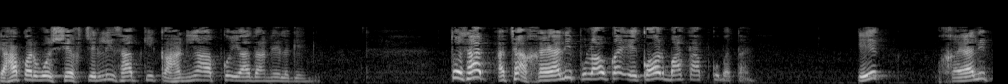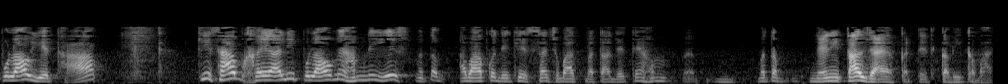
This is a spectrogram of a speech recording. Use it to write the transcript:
यहाँ पर वो शेख चिल्ली साहब की कहानियाँ आपको याद आने लगेंगी। तो साहब अच्छा ख्याली पुलाव का एक और बात आपको बताएँ। एक ख्याली पुलाव ये था कि साहब, ख्याली पुलाव में हमने ये मतलब अब आपको देखिए, सच बात बता देते हैं, हम मतलब नैनीताल जाया करते थे कभी कभार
